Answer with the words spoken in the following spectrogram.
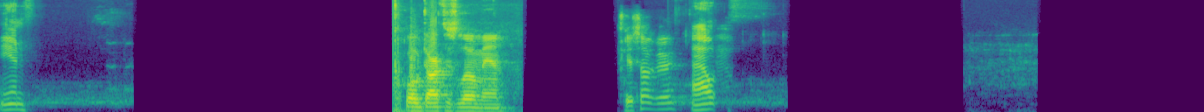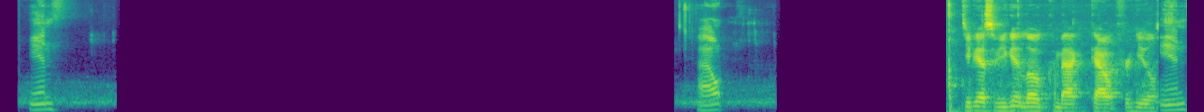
In. Whoa, Darth is low, man. It's all good. Out. In. Out. DPS, if you get low, come back out for heals. In.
